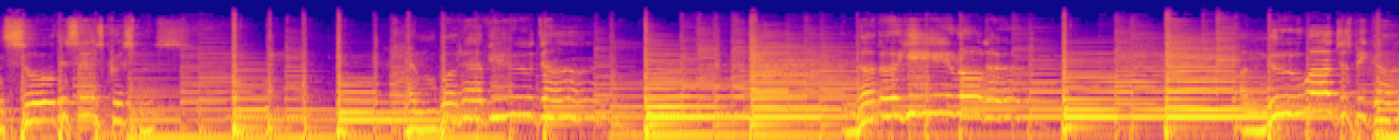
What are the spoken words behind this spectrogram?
And so this is Christmas. And what have you done? Another year older, a new one just begun.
